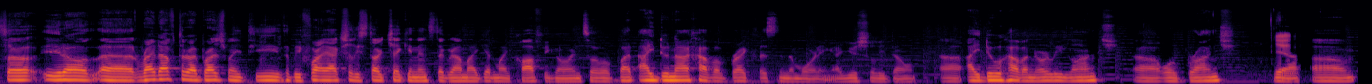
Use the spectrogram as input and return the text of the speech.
so you know, uh, right after I brush my teeth, before I actually start checking Instagram, I get my coffee going. So, but I do not have a breakfast in the morning. I usually don't. Uh, I do have an early lunch uh, or brunch. yeah. Um,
